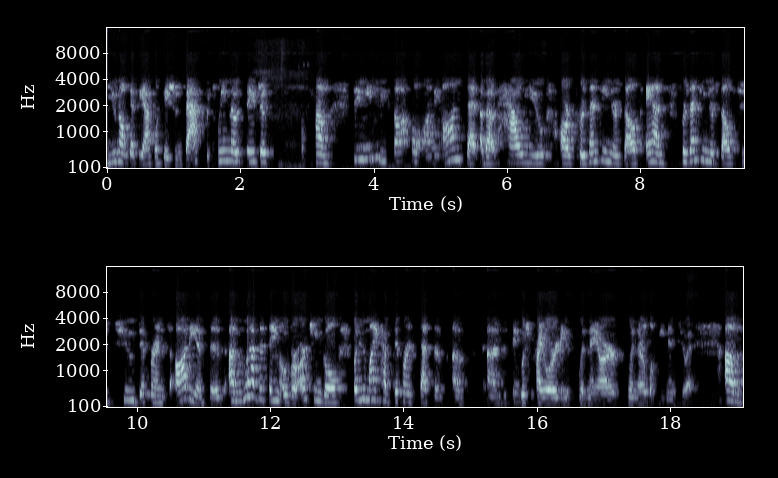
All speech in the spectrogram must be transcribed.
You don't get the application back between those stages. Um, so you need to be thoughtful on the onset about how you are presenting yourself and presenting yourself to two different audiences um, who have the same overarching goal, but who might have different sets of, of uh, distinguished priorities when they are when they're looking into it. Um,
